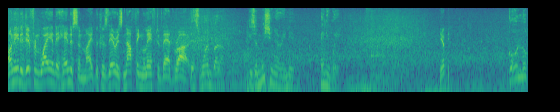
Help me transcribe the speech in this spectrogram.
I need a different way into Henderson, mate, because there is nothing left of that road. there's one, but he's a missionary named. Anyway, Yep. go look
